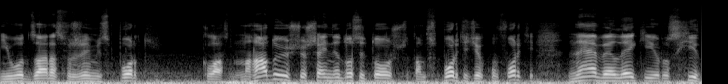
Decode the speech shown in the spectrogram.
І от зараз в режимі спорт класно. Нагадую, що ще й не досить того, що там в спорті чи в комфорті невеликий розхід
